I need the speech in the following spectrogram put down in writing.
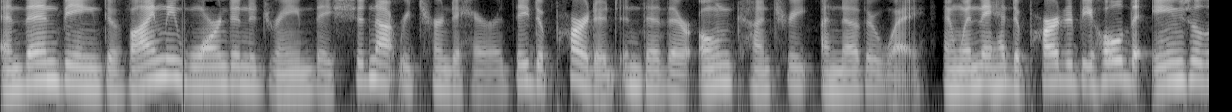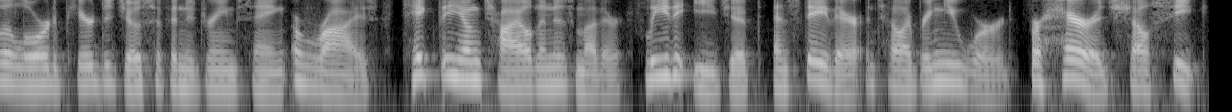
And then, being divinely warned in a dream, they should not return to Herod. They departed into their own country another way. And when they had departed, behold, the angel of the Lord appeared to Joseph in a dream, saying, Arise, take the young child and his mother, flee to Egypt, and stay there until I bring you word. For Herod shall seek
